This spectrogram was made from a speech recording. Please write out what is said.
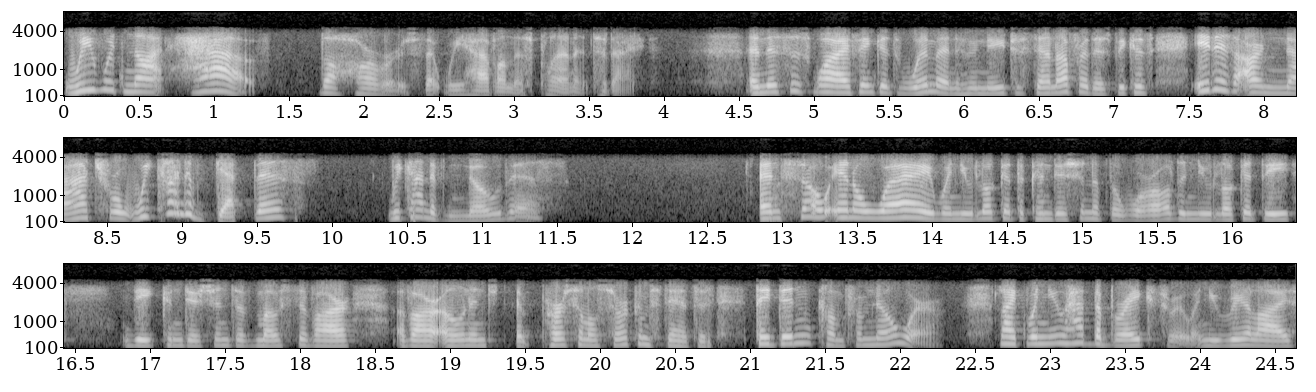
we would not have the horrors that we have on this planet today. And this is why I think it's women who need to stand up for this because it is our natural, we kind of get this, we kind of know this. And so, in a way, when you look at the condition of the world and you look at the the conditions of most of our of our own in, uh, personal circumstances they didn't come from nowhere like when you had the breakthrough and you realized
